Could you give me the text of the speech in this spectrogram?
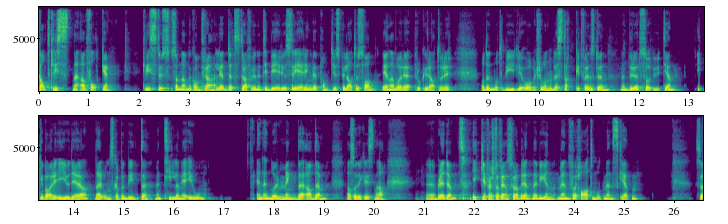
kalt kristne av folket. Kristus, som navnet kom fra, led dødsstraff under Tiberius' regjering ved Pontius Pilatus' hånd, en av våre prokuratorer. Og den motbydelige overtroen ble stakket for en stund, men brøt så ut igjen. Ikke bare i Judea, der ondskapen begynte, men til og med i Rom. En enorm mengde av dem, altså de kristne, da, Eh, ble dømt, ikke først og fremst for å ha brent ned byen, men for hat mot menneskeheten. Så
